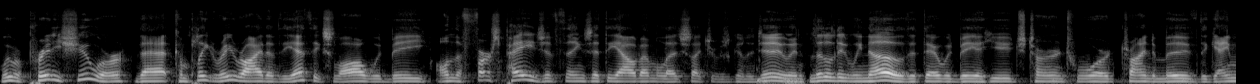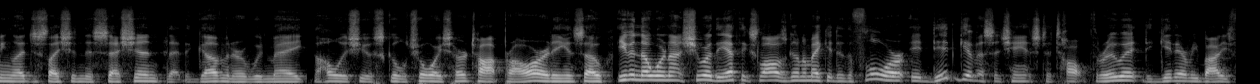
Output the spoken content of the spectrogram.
we were pretty sure that complete rewrite of the ethics law would be on the first page of things that the Alabama legislature was going to do. And little did we know that there would be a huge turn toward trying to move the gaming legislation this session, that the governor would make the whole issue of school choice her top priority. And so, even though we're not sure the ethics law is going to make it to the floor, it did give us a chance to talk through it, to get everybody's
